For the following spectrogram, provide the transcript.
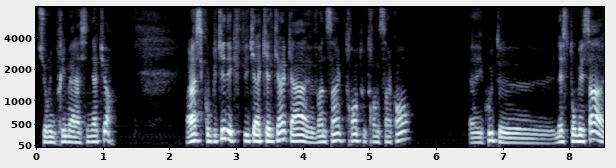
sur une prime à la signature. voilà, c'est compliqué d'expliquer à quelqu'un qui a 25, 30 ou 35 ans, écoute, laisse tomber ça,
